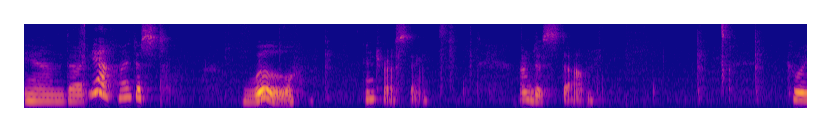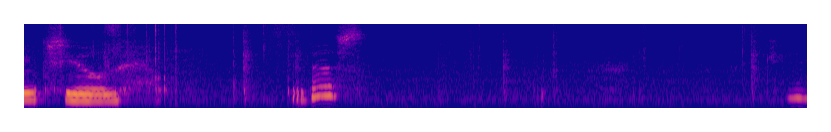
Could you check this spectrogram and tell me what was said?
And uh, yeah, I just, woo, interesting. I'm just um, going to do this. Okay.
